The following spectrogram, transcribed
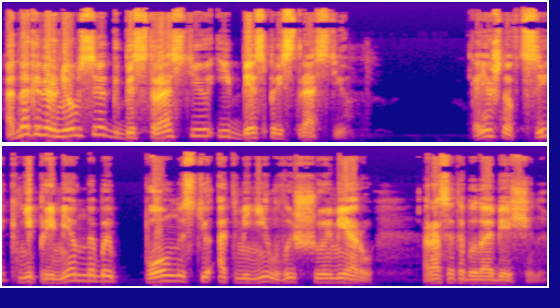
Однако вернемся к бесстрастию и беспристрастию. Конечно, в ЦИК непременно бы полностью отменил высшую меру, раз это было обещано.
